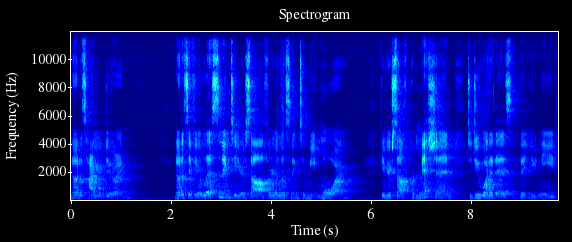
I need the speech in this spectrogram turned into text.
Notice how you're doing. Notice if you're listening to yourself or you're listening to me more. Give yourself permission to do what it is that you need.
